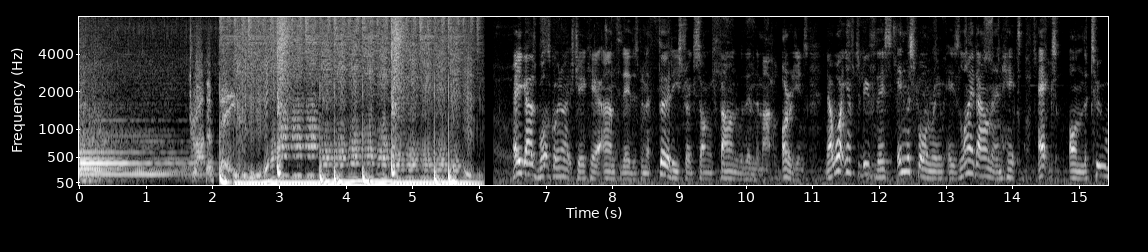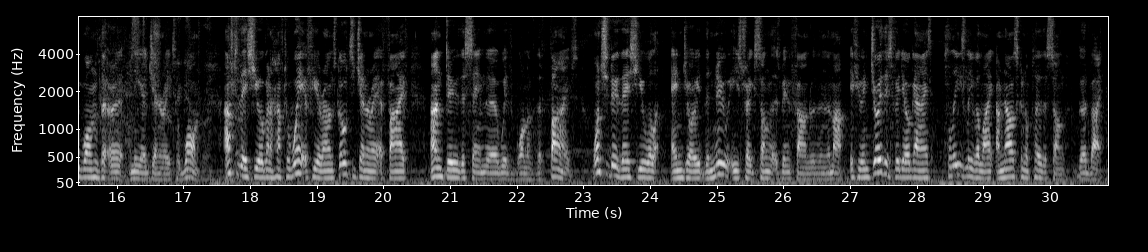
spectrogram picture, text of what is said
Thank you. Hey guys, what's going on? It's Jake here, and today there's been a third Easter egg song found within the map Origins. Now what you have to do for this in the spawn room is lie down and hit X on the two ones that are near generator 1. After this you're going to have to wait a few rounds, go to generator 5 and do the same there with one of the 5s. Once you do this you will enjoy the new Easter egg song that has been found within the map. If you enjoyed this video guys, please leave a like. I'm now just going to play the song. Goodbye.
